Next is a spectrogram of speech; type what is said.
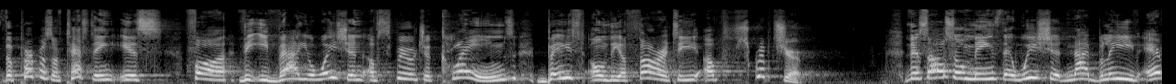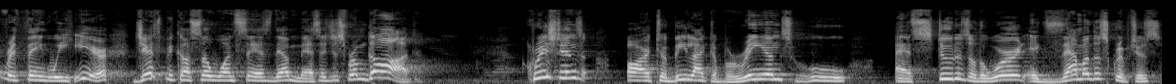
the purpose of testing is for the evaluation of spiritual claims based on the authority of Scripture. This also means that we should not believe everything we hear just because someone says their message is from God. Christians are to be like the Bereans who as students of the word, examine the scriptures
